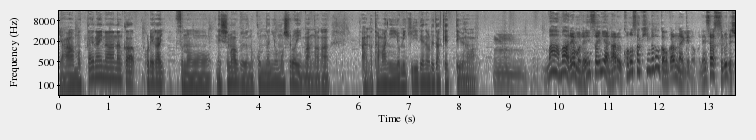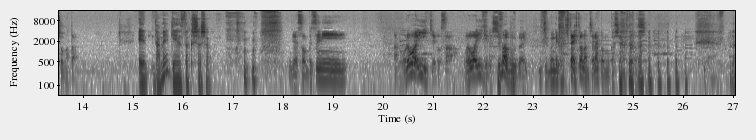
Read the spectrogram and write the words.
いやーもったいないななんかこれがそのね島部のこんなに面白い漫画があのたまに読み切りで載るだけっていうのは。うん。まあまあでも連載にはなる。この作品かどうか分かんないけど連載はするでしょまた。えダメ原作者じゃ いやそう別にあの俺はいいけどさ。俺はいいけど島部が自分で書きたい人なんじゃない？やっぱ昔の人だし。な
